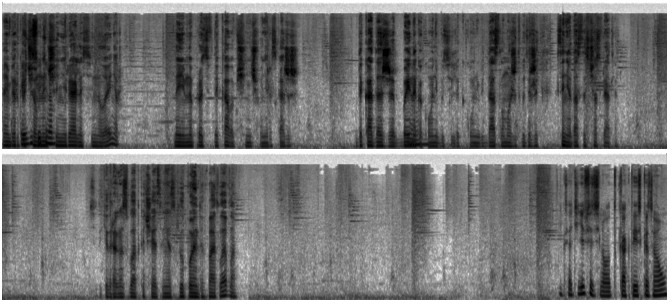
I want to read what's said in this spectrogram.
Эмбер, Окей, причем нынче нереально сильный лейнер. Но именно против ДК вообще ничего не расскажешь. ДК даже Бейна Да. какого-нибудь или какого-нибудь Дасла может выдержать. Хотя нет, Дасла сейчас вряд ли. Все-таки Dragon's Blood качается не от скиллпоинтов, а от левла. Кстати, действительно, вот как ты и сказал,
